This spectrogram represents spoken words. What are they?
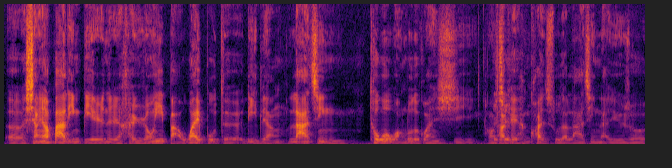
呃，想要霸凌别人的人，很容易把外部的力量拉进，透过网络的关系，好、他可以很快速的拉进来。例如说，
